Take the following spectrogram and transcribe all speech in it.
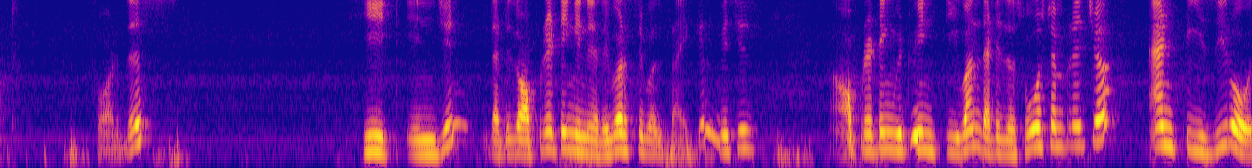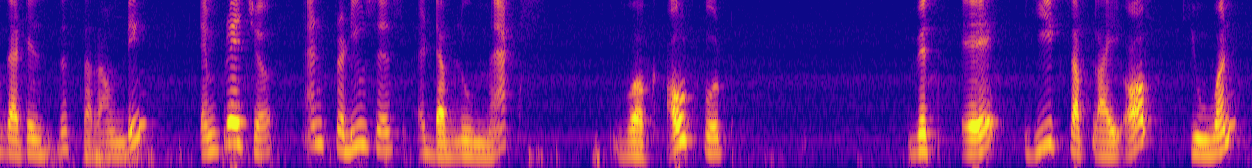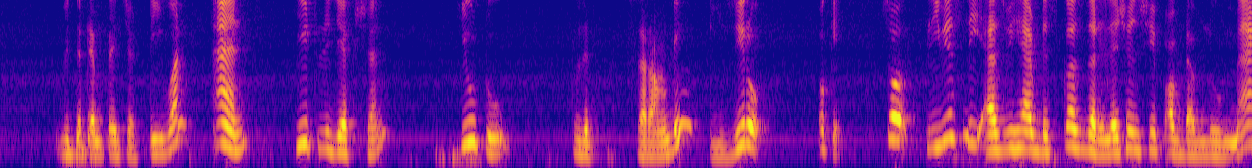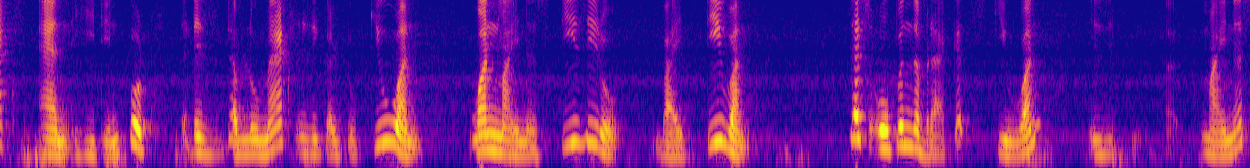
for this heat engine that is operating in a reversible cycle which is operating between T1 that is the source temperature and T0 that is the surrounding temperature and produces a W max work output with a heat supply of Q1 with the temperature T1 and heat rejection Q2 to the surrounding T0. Okay. So, previously as we have discussed the relationship of W max and heat input that is W max is equal to Q1 1 minus T0 by T1. Let us open the brackets Q1 is uh, minus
